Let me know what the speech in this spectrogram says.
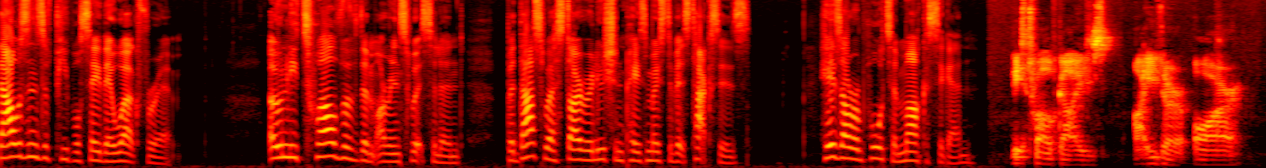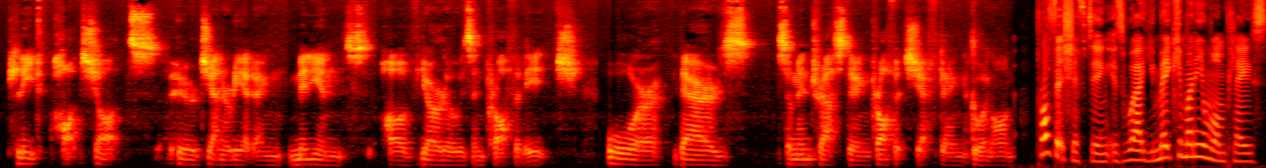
Thousands of people say they work for it. Only 12 of them are in Switzerland, but that's where Styrolution pays most of its taxes. Here's our reporter, Marcus, again. These 12 guys either are complete hotshots who are generating millions of euros in profit each, or there's some interesting profit shifting going on. Profit shifting is where you make your money in one place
